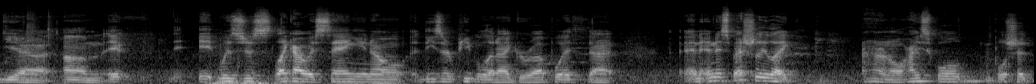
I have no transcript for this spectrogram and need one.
Yeah, um, it it was just like I was saying. You know, these are people that I grew up with that, and and especially like, I don't know, high school bullshit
